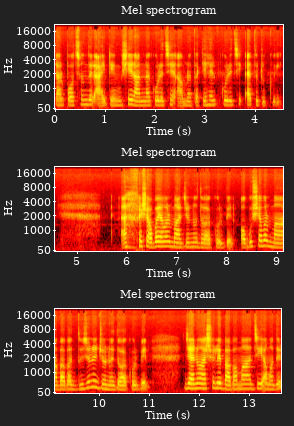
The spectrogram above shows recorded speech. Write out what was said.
তার পছন্দের আইটেম সে রান্না করেছে, আমরা তাকে হেল্প করেছি এতটুকুই। সবাই আমার মার জন্য দোয়া করবেন, অবশ্যই আমার মা বাবা দুজনের জন্যই দোয়া করবেন। যেন আসলে বাবা মা যে আমাদের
